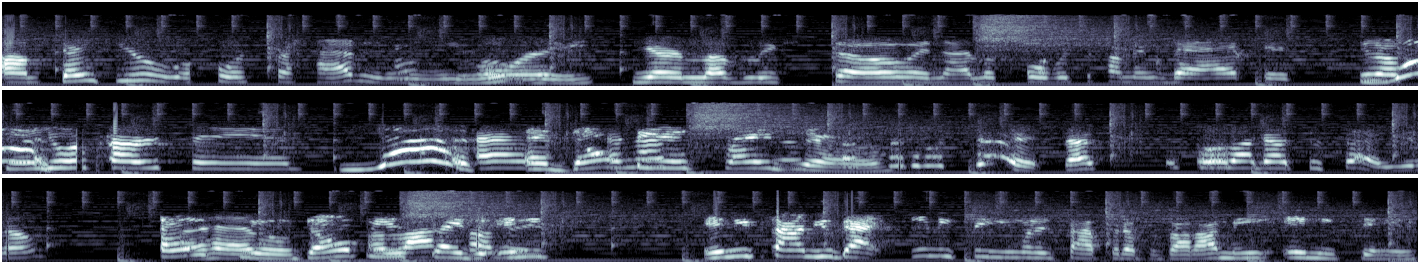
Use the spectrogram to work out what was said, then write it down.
Um, thank you, of course, for having me on your lovely show, and I look forward to coming back and you know, yes. seeing you in person. Yes, and, and don't and be a stranger. That's, that's pretty much it. That's, that's all I got to say. You know. Thank you. Don't be a, a stranger. Any, anytime you got anything you want to chop it up about, I mean anything.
